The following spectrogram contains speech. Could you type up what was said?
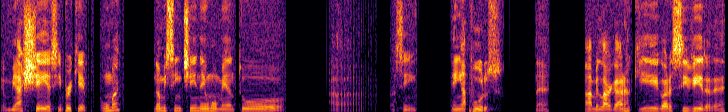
Eu me achei assim, porque uma, não me senti em nenhum momento ah, assim em apuros, né? Ah, me largaram aqui, agora se vira, né?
